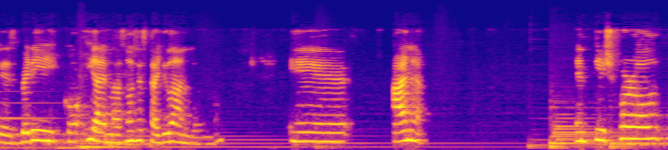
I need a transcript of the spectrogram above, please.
es verídico y además nos está ayudando. ¿no? Eh, Ana, en Teach for All,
